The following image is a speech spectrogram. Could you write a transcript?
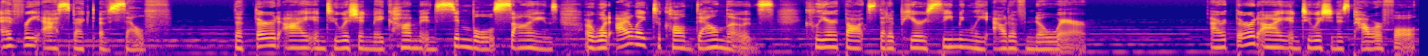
every aspect of self. The third eye intuition may come in symbols, signs, or what I like to call downloads, clear thoughts that appear seemingly out of nowhere. Our third eye intuition is powerful,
